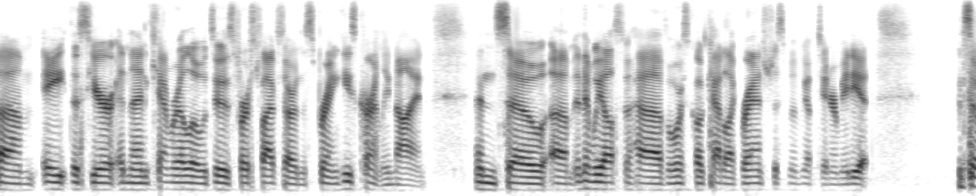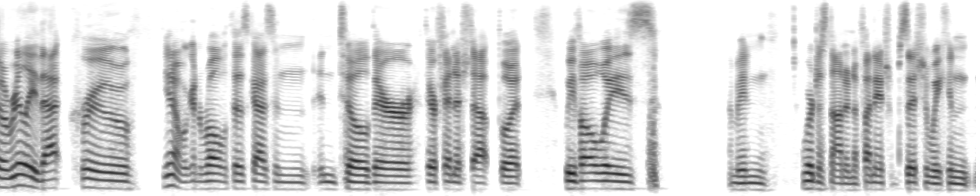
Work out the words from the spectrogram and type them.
um, eight this year, and then Camarillo will do his first five star in the spring. He's currently nine, and so um, and then we also have a horse called Cadillac Ranch just moving up to intermediate. And so really that crew, you know, we're going to roll with those guys in, until they're they're finished up. But we've always, I mean, we're just not in a financial position we can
